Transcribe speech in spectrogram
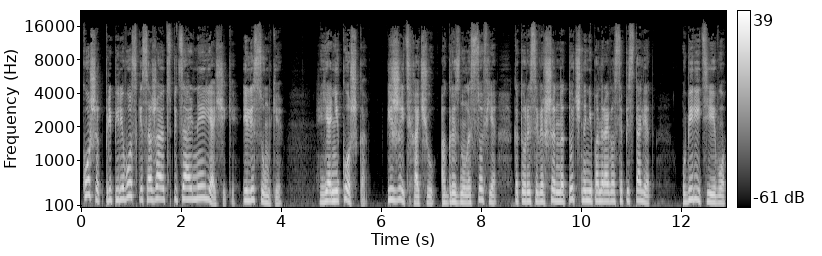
кошек при перевозке сажают в специальные ящики или сумки. Я не кошка, «И жить хочу», — огрызнулась Софья, которой совершенно точно не понравился пистолет. «Уберите его.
